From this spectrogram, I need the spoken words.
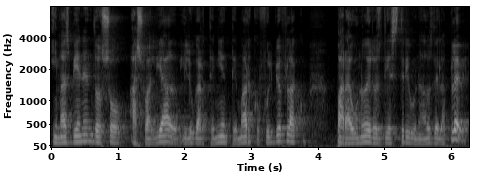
y más bien endosó a su aliado y lugarteniente Marco Fulvio Flaco para uno de los diez tribunados de la plebe.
